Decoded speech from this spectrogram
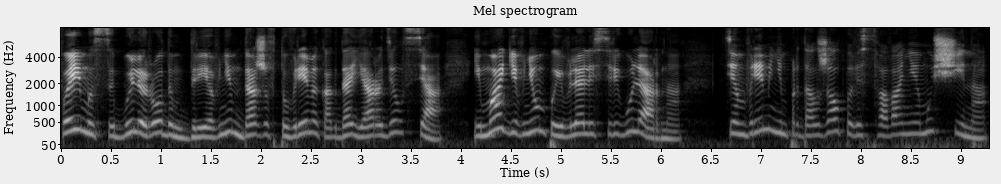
Феймосы были родом древним даже в то время, когда я родился, и маги в нем появлялись регулярно. Тем временем продолжал повествование мужчина.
